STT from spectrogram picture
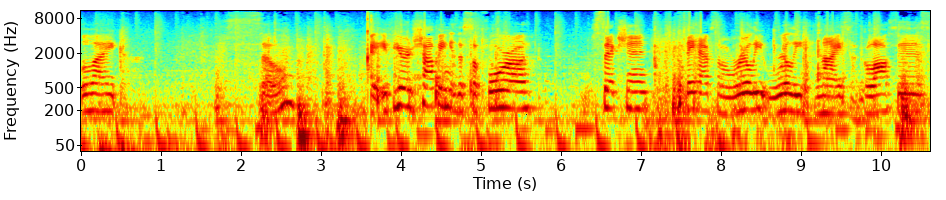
like so. If you're shopping in the Sephora section, they have some really, really nice glosses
